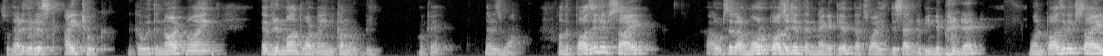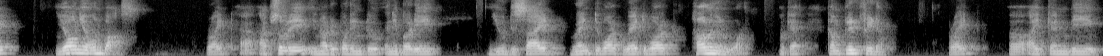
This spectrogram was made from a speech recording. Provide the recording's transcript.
So that is the risk I took because with not knowing every month what my income would be. Okay. That is one. On the positive side, I would say there are more positive than negative. That's why I decided to be independent. One positive side, you're on your own boss, right? Absolutely, you're not reporting to anybody. You decide when to work, where to work, how long you work. Okay. Complete freedom, right? Uh, I can be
